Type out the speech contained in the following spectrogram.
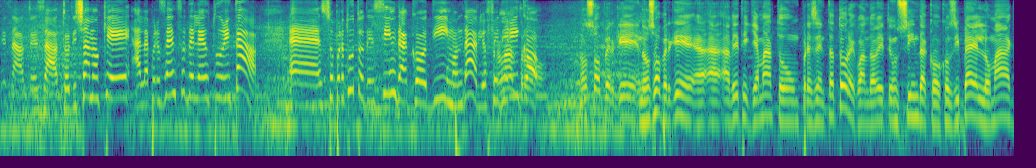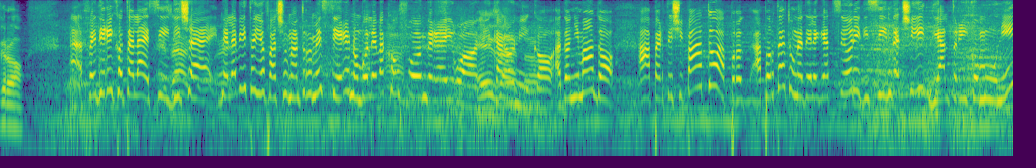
Esatto, esatto. Diciamo che alla presenza delle autorità, eh, soprattutto del sindaco di Mondavio, Federico... Non so, perché, non so perché eh, avete chiamato un presentatore quando avete un sindaco così bello, magro, Ah, Federico Talessi esatto, dice eh. nella vita io faccio un altro mestiere non voleva confondere i ruoli, esatto. caro Nico. Ad ogni modo ha partecipato, ha, ha, portato una delegazione di sindaci di altri comuni.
